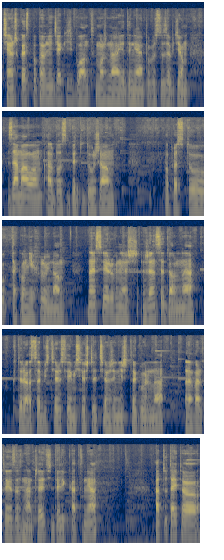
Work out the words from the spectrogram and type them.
ciężko jest popełnić jakiś błąd, można jedynie po prostu zrobić ją za małą albo zbyt dużą, po prostu taką niechlujną. Narysuję również rzęsy dolne, które osobiście rysuje mi się jeszcze ciężej niż te górne, ale warto je zaznaczyć delikatnie. A tutaj to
